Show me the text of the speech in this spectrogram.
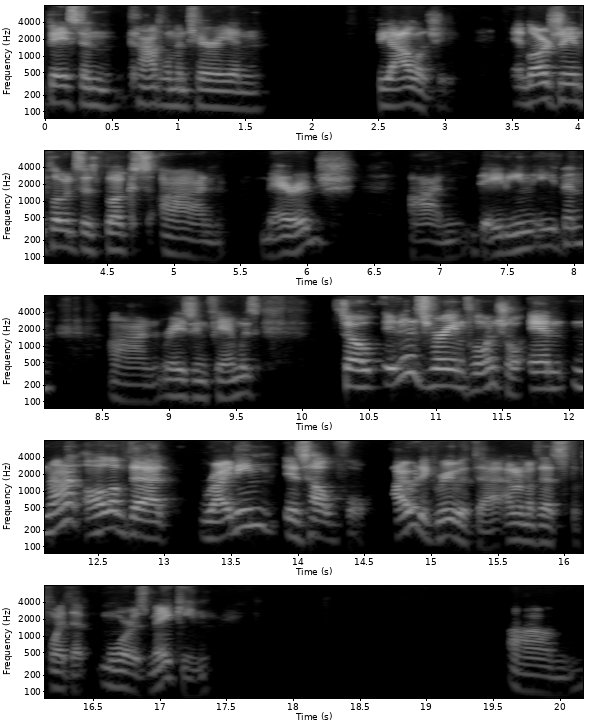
based in complementarian theology. It largely influences books on marriage, on dating, even on raising families. So it is very influential. And not all of that writing is helpful. I would agree with that. I don't know if that's the point that Moore is making. Um,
